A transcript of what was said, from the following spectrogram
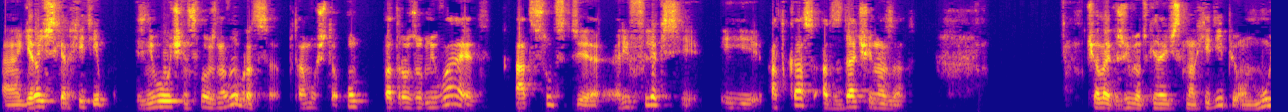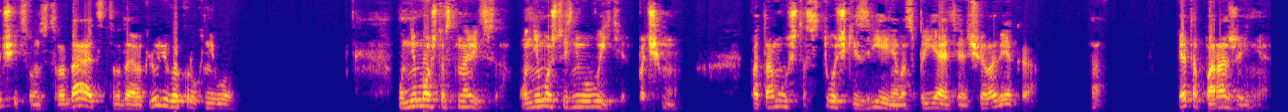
А, героический архетип, из него очень сложно выбраться, потому что он подразумевает отсутствие рефлексии и отказ от сдачи назад. Человек живет в героическом архетипе, он мучается, он страдает, страдают люди вокруг него, он не может остановиться, он не может из него выйти. Почему? Потому что с точки зрения восприятия человека да, это поражение.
